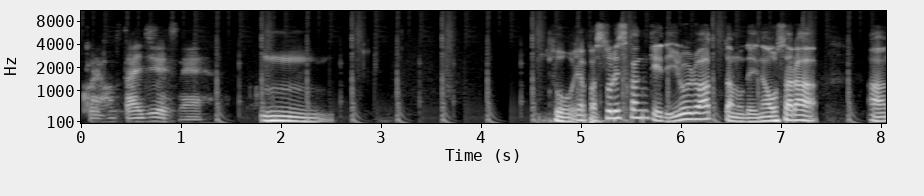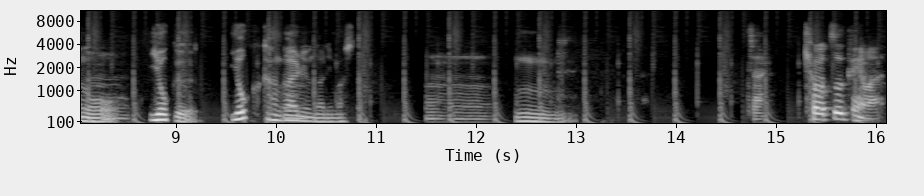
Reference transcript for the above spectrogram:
これ本当大事ですね。うん。そう、やっぱストレス関係でいろいろあったので、なおさら、あの、うんよく、よく考えるようになりました。うんうん。じゃあ共通点は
